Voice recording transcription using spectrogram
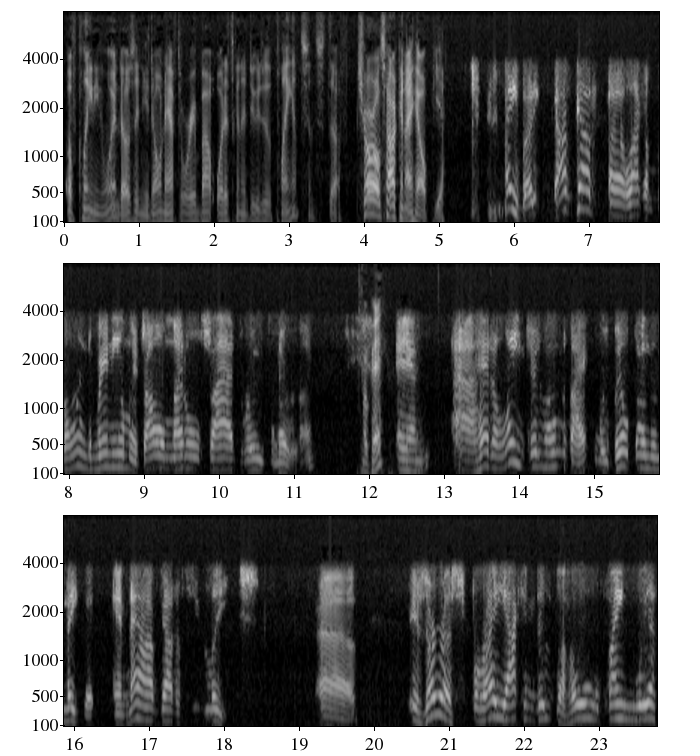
of cleaning windows, and you don't have to worry about what it's going to do to the plants and stuff. Charles, how can I help you? Hey, buddy, I've got uh, like a barndominium. It's all metal, sides, roof, and everything. Okay. And I had a lean-to on the back. We built underneath it, and now I've got a few leaks. Uh, is there a spray I can do the whole thing with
